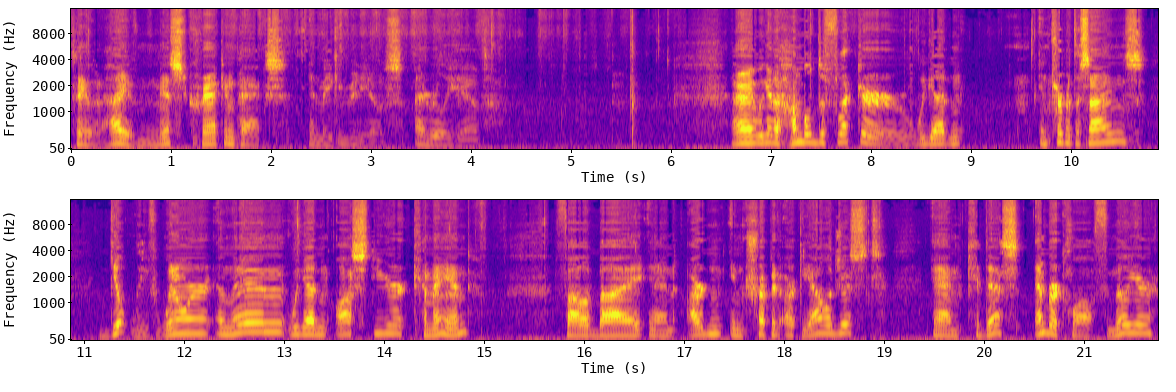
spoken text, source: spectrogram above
Tell you what, I have missed cracking packs and making videos. I really have. Alright, we got a Humble Defector. We got an Interpret the Signs, Guilt Leaf Winnower, and then we got an Austere Command, followed by an Ardenn Intrepid Archaeologist, and Kadess Emberclaw Familiar,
